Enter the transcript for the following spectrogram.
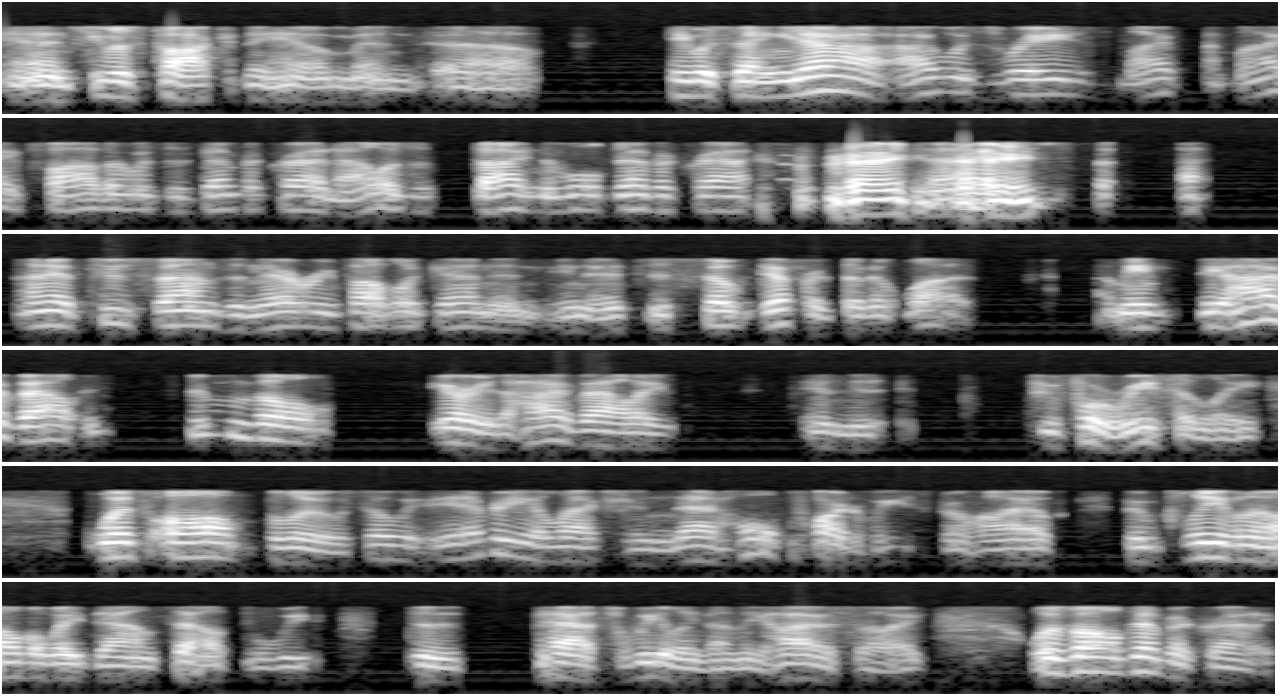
And she was talking to him, and uh, he was saying, "Yeah, I was raised. My my father was a Democrat, and I was a dyed-in-the-wool Democrat. right, and right. I, I have two sons, and they're Republican, and you know, it's just so different than it was. I mean, the Ohio Valley, Steubenville area, the Ohio Valley, in the, before recently, was all blue. So every election, that whole part of Eastern Ohio, from Cleveland all the way down south we, to past Wheeling on the Ohio side, was all Democratic.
